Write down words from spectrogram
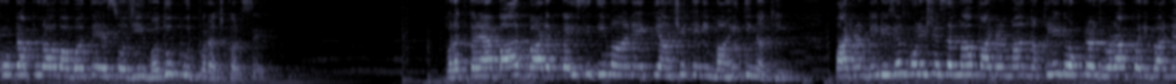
ખોટા પુરાવા બાબતે એસઓજી વધુ પૂછપરછ કરશે. પરત કર્યા બાદ બાળક કઈ સ્થિતિમાં અને ક્યાં છે તેની માહિતી નથી. પાટણ બી ડિવિઝન પોલીસ સ્ટેશનમાં પાટણમાં નકલી ડોક્ટર દ્વારા પરિવારને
